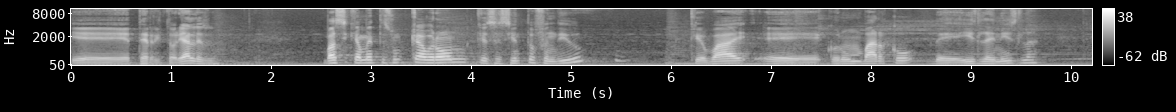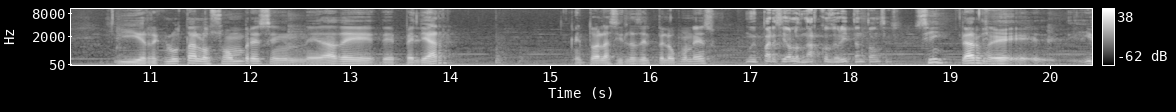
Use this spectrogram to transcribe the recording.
eh, territoriales. güey. Básicamente es un cabrón que se siente ofendido, que va eh, con un barco de isla en isla y recluta a los hombres en edad de, de pelear en todas las islas del Peloponeso. Muy parecido a los narcos de ahorita entonces. Sí, claro. eh, eh,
